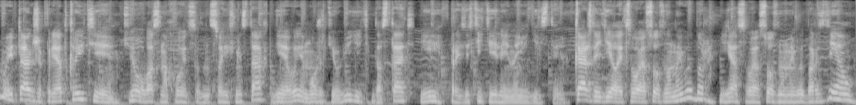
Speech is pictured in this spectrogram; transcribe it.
Ну и также при открытии все у вас находится на своих местах, где вы можете увидеть, достать и произвести те или иные действия. Каждый делает свой осознанный выбор. Я свой осознанный выбор сделал.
